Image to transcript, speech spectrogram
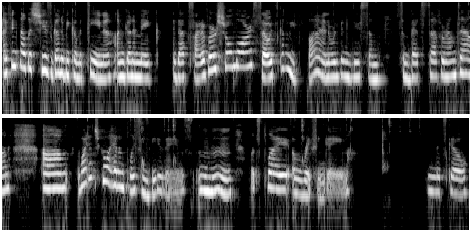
I think now that she's gonna become a teen, I'm gonna make that side of her show more so it's gonna be fun. We're gonna do some some bad stuff around town. Um why don't you go ahead and play some video games? Mm-hmm. Let's play a racing game. Let's go.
